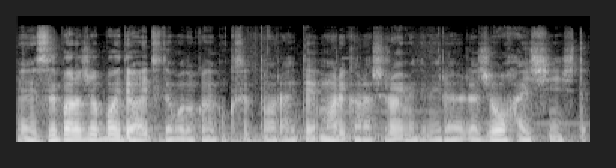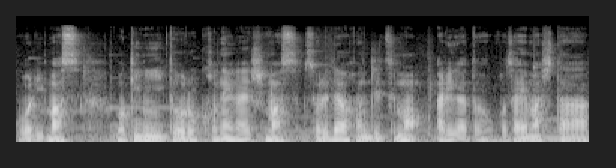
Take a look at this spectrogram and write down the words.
えー、スーパーラジオボーイではいつでもどこでもくすっと笑えて周りから白い目で見られるラジオを配信しております。お気に入り登録お願いします。それでは本日もありがとうございました。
